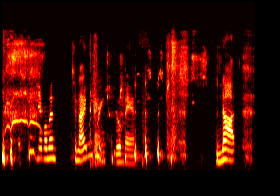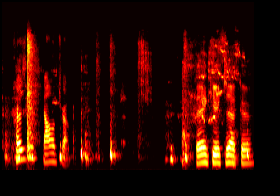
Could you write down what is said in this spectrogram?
Ladies and gentlemen, tonight we bring to you a man, not President Donald Trump. Thank you, Tucker.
